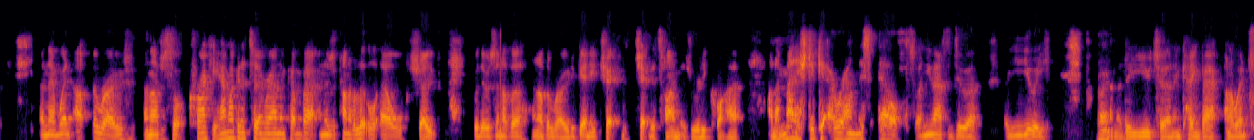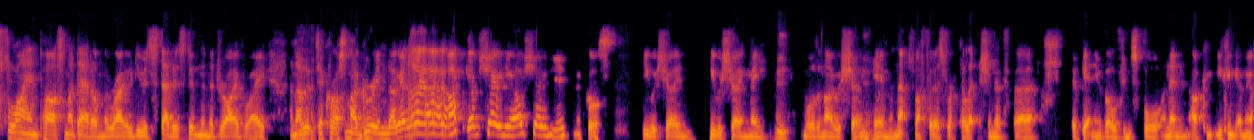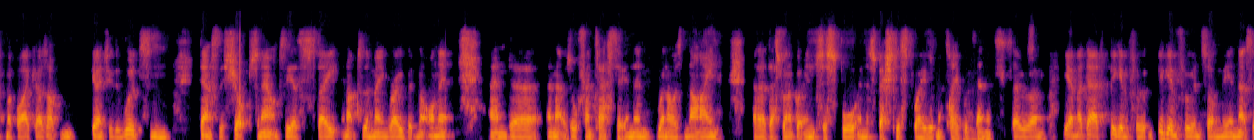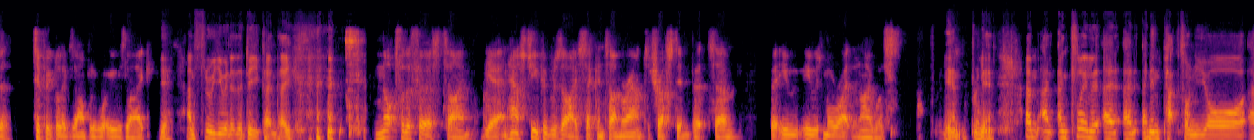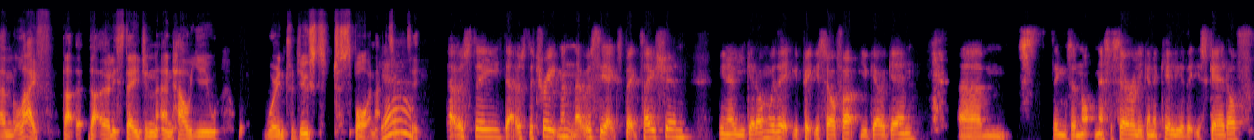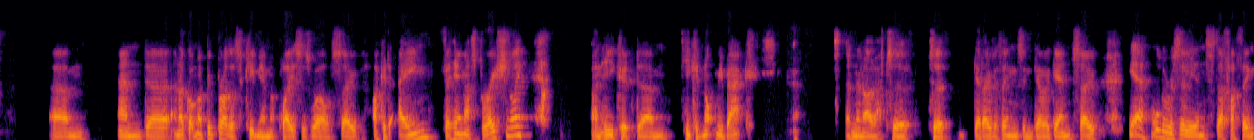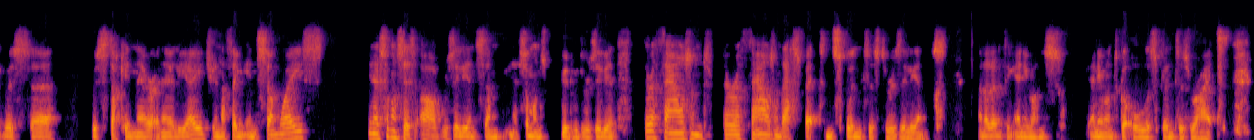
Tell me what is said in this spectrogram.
and then went up the road. And I just thought, crikey, how am I going to turn around and come back? And there's a kind of a little L shape where there was another another road. Again, he checked checked the time; it was really quiet, and I managed to get around this L. So I knew how to do a a U-E. Right. And I did a U-turn and came back, and I went flying past my dad on the road. He was standing, stood in the driveway, and I looked across and I grinned. I went, "I've shown you, I've shown you." And of course, he was showing he was showing me, more than I was showing yeah. him, and that's my first recollection of uh, of getting involved in sport. And then I can, you can get me off my bike. I was up and going through the woods and down to the shops and out onto the estate and up to the main road, but not on it. And uh, and that was all fantastic. And then when I was nine, uh, that's when I got into sport in a specialist way with my table tennis. So um, yeah, my dad big influence big influence on me, and that's a typical example of what he was like. Yeah, and threw you in at the deep end, eh? Not for the first time, yeah. And how stupid was I second time around to trust him? But um, but he he was more right than I was. Brilliant, brilliant, um, and and clearly a, a, an impact on your um, life that that early stage and and how you were introduced to sport and activity. Yeah. That was the that was the treatment. That was the expectation. You know, you get on with it. You pick yourself up. You go again. Um, things are not necessarily going to kill you that you're scared of. Um, and uh, and I got my big brother to keep me in my place as well, so I could aim for him aspirationally, and he could um, he could knock me back, and then I'd have to to get over things and go again. So yeah, all the resilience stuff I think was uh, was stuck in there at an early age, and I think in some ways you know, someone says, "Oh, resilience." Um, you know, someone's good with resilience. There are a thousand. There are a thousand aspects and splinters to resilience, and I don't think anyone's anyone's got all the splinters right.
